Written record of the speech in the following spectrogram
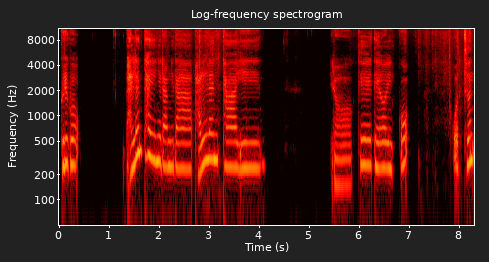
그리고 발렌타인이랍니다. 발렌타인. 이렇게 되어 있고 꽃은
